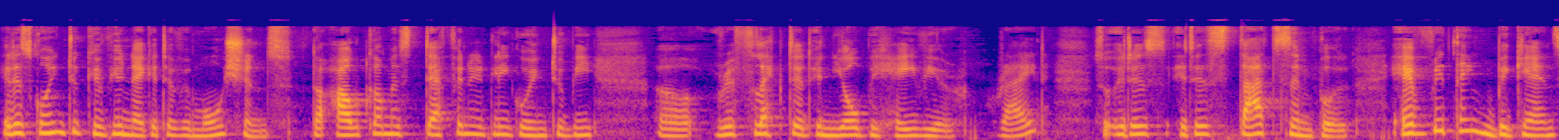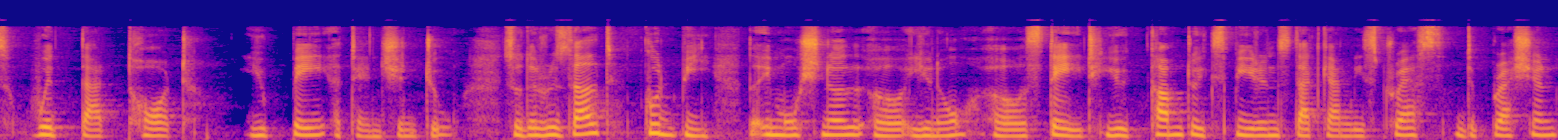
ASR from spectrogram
it is going to give you negative emotions. The outcome is definitely going to be uh, reflected in your behavior right? So it is it is that simple. Everything begins with that thought you pay attention to. So the result could be the emotional uh, you know uh, state. You come to experience that can be stress depression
